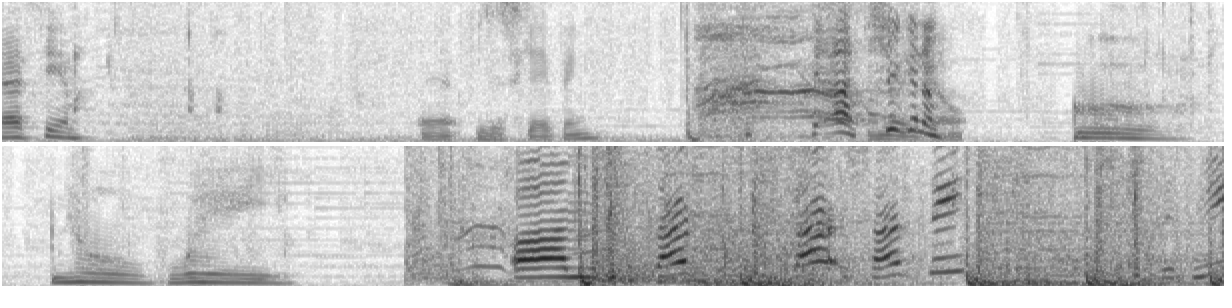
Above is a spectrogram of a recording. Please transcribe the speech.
Yeah, I see him. Yeah, he's escaping. Ah, chicken him. No way. Um, Sar Sar Sharfty? This me?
